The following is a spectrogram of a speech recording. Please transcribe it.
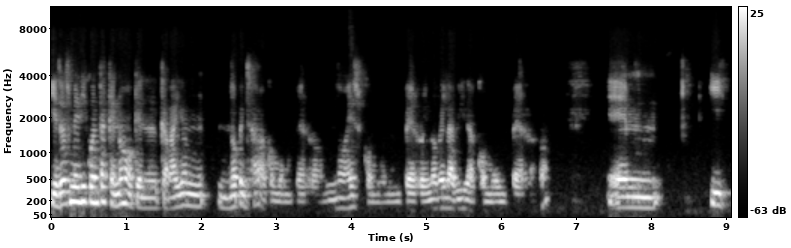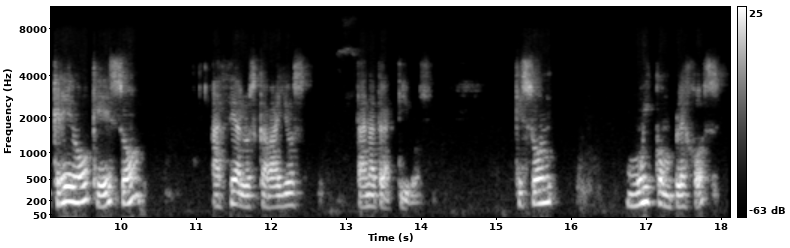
y entonces me di cuenta que no, que el caballo no pensaba como un perro, no es como un perro y no ve la vida como un perro, ¿no? y creo que eso hace a los caballos tan atractivos, que son muy complejos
